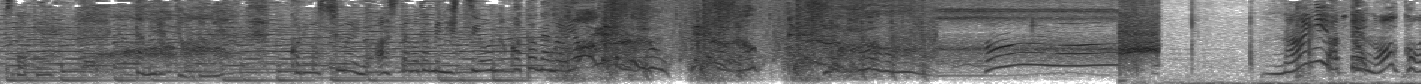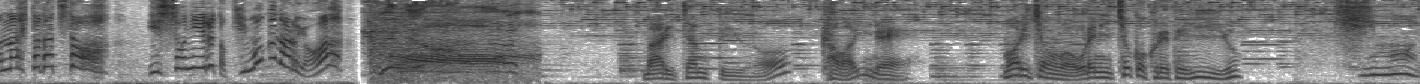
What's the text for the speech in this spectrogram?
つだけ。ダメだってはダメ。これは姉妹の明日のために必要なことなのよ。何やってんの？こんな人たちと。一緒にいるとキモくなるよ。マリちゃんっていうの？かわいいね。マリちゃんは俺にチョコくれていいよ。キモい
